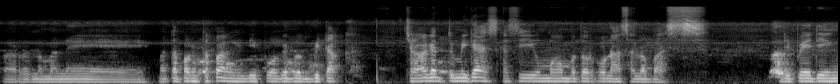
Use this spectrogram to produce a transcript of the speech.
Para naman eh matapang-tapang, hindi po agad magbitak. Tsaka agad tumigas kasi yung mga motor ko nasa labas. Hindi pwedeng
